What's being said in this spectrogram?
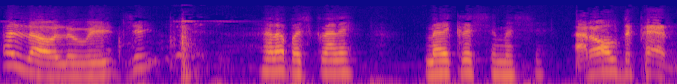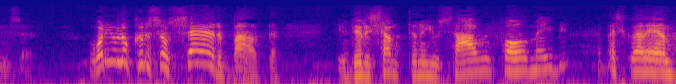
Hello, Luigi. Hello, Pasquale. Merry Christmas. That all depends. What are you looking so sad about? You did something you're sorry for, maybe? Pasquale, I'm,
